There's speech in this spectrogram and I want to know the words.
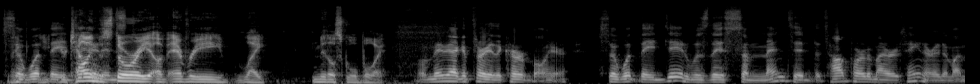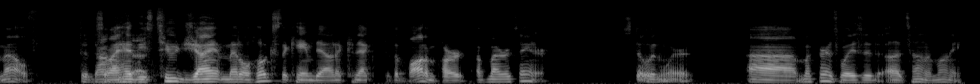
So Like, what they You're telling the inst- story of every like middle school boy. Well, maybe I could throw you the curveball here. So what they did was they cemented the top part of my retainer into my mouth. Did not So I had that. these two giant metal hooks that came down and connected to the bottom part of my retainer. Still didn't wear it. Uh, my parents wasted a ton of money.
